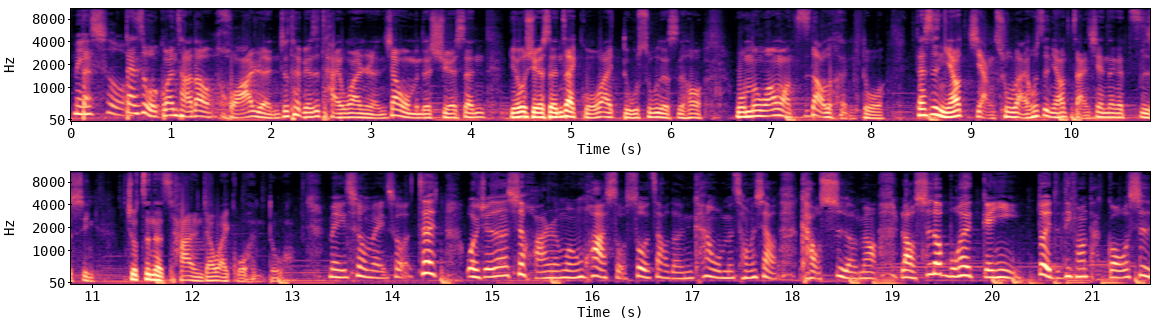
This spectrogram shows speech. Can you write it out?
没错。但是我观察到华人，就特别是台湾人，像我们的学生、留学生在国外读书的时候，我们往往知道的很多，但是你要讲出来，或是你要展现那个自信。就真的差人家外国很多，没错没错，这我觉得是华人文化所塑造的。你看，我们从小考试有没有，老师都不会给你对的地方打勾，是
